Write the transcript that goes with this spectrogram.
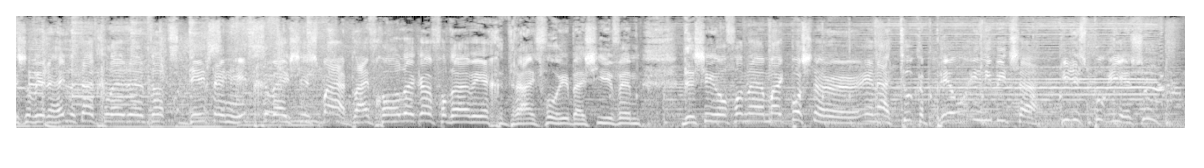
Is alweer een hele tijd geleden dat dit een hit geweest is. Maar het blijft gewoon lekker. Vandaar weer gedraaid voor je bij CFM. De single van eh, Mike Posner. En I took a pill in Ibiza. Hier is Pookie en Sue.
